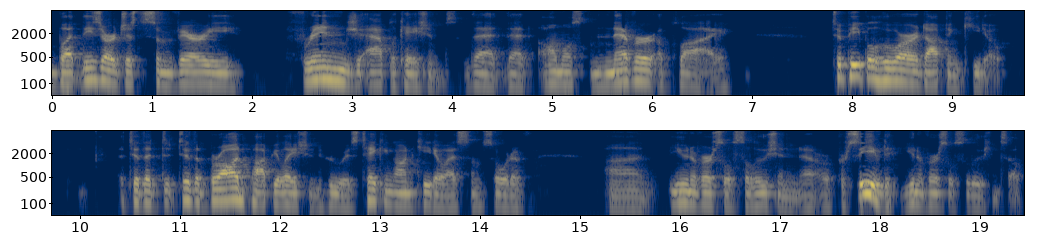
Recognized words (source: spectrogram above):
but these are just some very fringe applications that that almost never apply to people who are adopting keto to the to the broad population who is taking on keto as some sort of uh, universal solution uh, or perceived universal solution so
